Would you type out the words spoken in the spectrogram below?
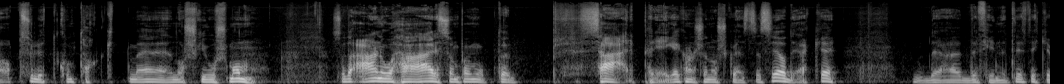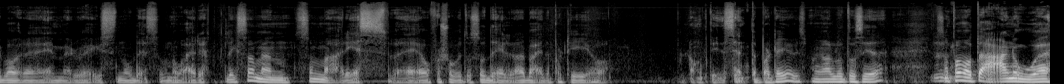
absolutt kontakt med norsk jordsmonn. Så det er noe her som på en måte særpreger kanskje norsk venstreside, og det er ikke det er definitivt ikke bare ML-bevegelsen og det som nå er Rødt, liksom, men som er i SV og for så vidt også deler av Arbeiderpartiet og langt inn i Senterpartiet, hvis man har lov til å si det. Som på en måte er noe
